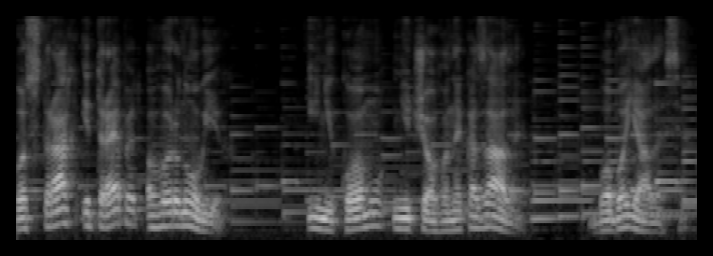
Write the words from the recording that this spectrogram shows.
бо страх і трепет огорнув їх, і нікому нічого не казали, бо боялися.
